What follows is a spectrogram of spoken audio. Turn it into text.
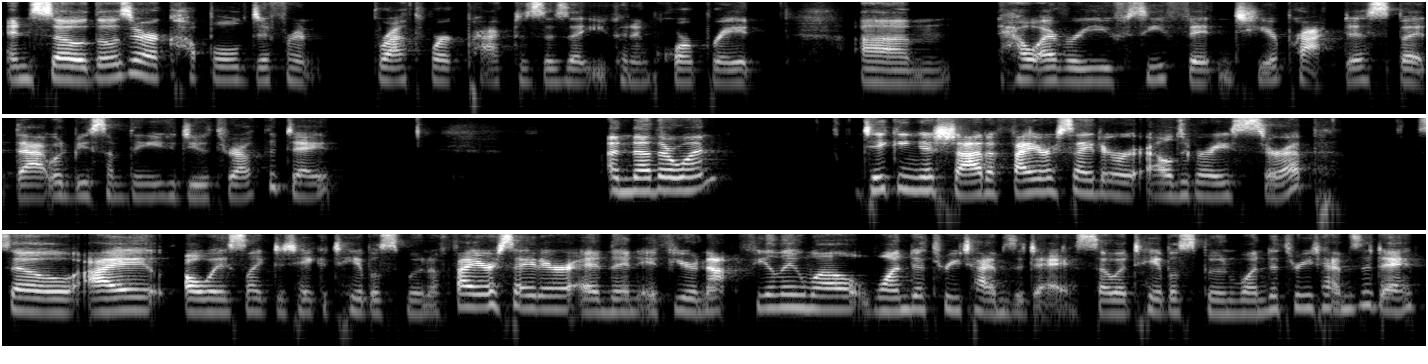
And so those are a couple different breath work practices that you can incorporate um, however you see fit into your practice, but that would be something you could do throughout the day. Another one, taking a shot of fire cider or elderberry syrup so I always like to take a tablespoon of fire cider. And then if you're not feeling well, one to three times a day. So a tablespoon one to three times a day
